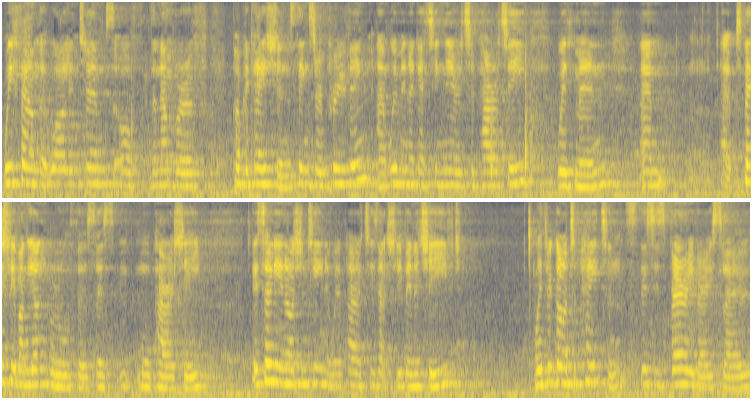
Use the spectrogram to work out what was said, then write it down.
we found that while in terms of the number of publications, things are improving and women are getting nearer to parity with men, um, especially among younger authors, there's more parity. It's only in Argentina where parity has actually been achieved. With regard to patents, this is very, very slow.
